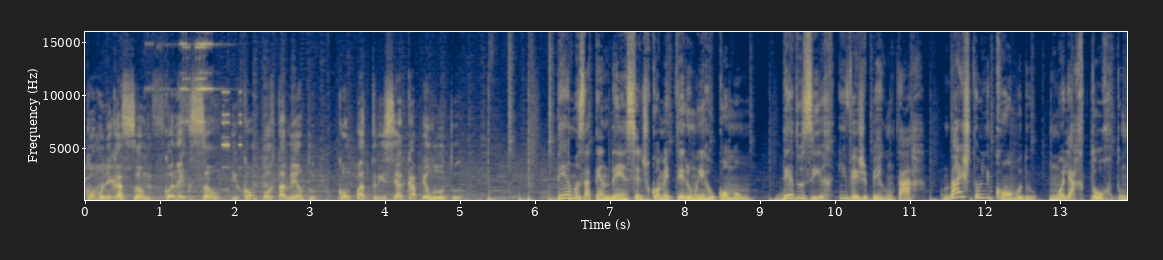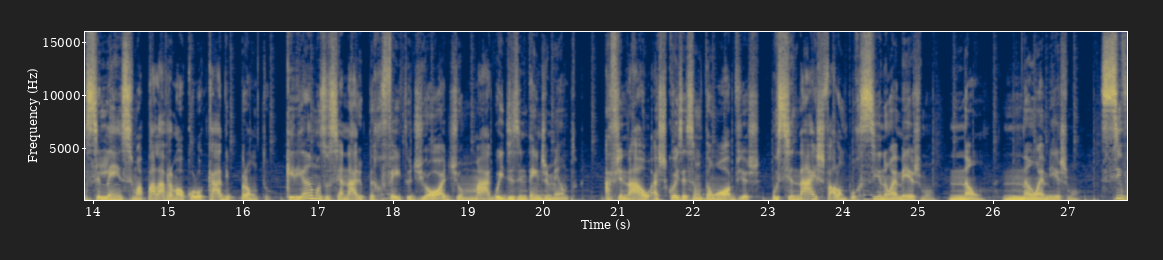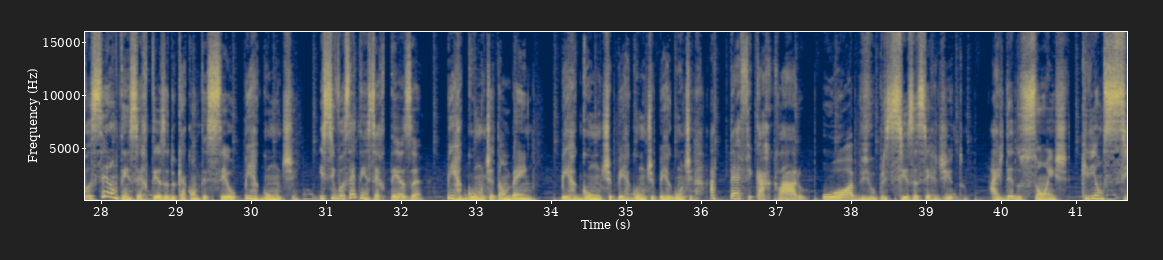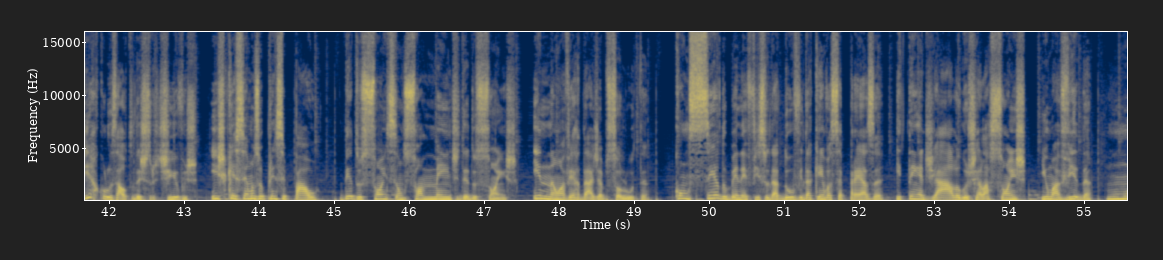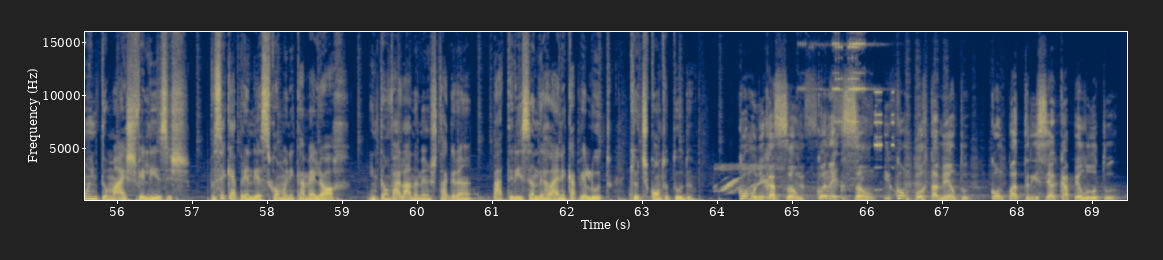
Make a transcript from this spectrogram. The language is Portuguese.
Comunicação, conexão e comportamento. Com Patrícia Capeluto. Temos a tendência de cometer um erro comum: deduzir em vez de perguntar. Basta um incômodo, um olhar torto, um silêncio, uma palavra mal colocada e pronto. Criamos o cenário perfeito de ódio, mágoa e desentendimento. Afinal, as coisas são tão óbvias, os sinais falam por si, não é mesmo? Não, não é mesmo. Se você não tem certeza do que aconteceu, pergunte. E se você tem certeza, pergunte também. Pergunte, pergunte, pergunte até ficar claro. O óbvio precisa ser dito. As deduções criam círculos autodestrutivos e esquecemos o principal. Deduções são somente deduções e não a verdade absoluta. Conceda o benefício da dúvida a quem você preza e tenha diálogos, relações e uma vida muito mais felizes. Você quer aprender a se comunicar melhor? Então vai lá no meu Instagram, Patrícia Capeluto, que eu te conto tudo. Comunicação, conexão e comportamento com Patrícia Capeluto.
